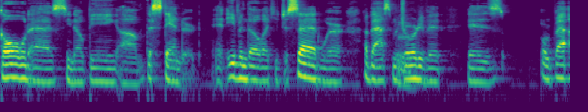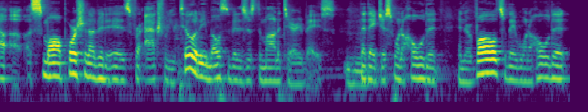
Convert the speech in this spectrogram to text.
gold as you know being um, the standard and even though like you just said where a vast mm-hmm. majority of it is or va- a, a- small portion of it is for actual utility. Most of it is just the monetary base mm-hmm. that they just want to hold it in their vaults or they want to hold it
